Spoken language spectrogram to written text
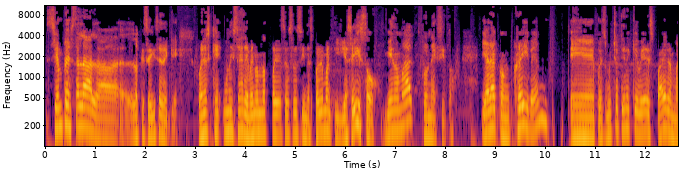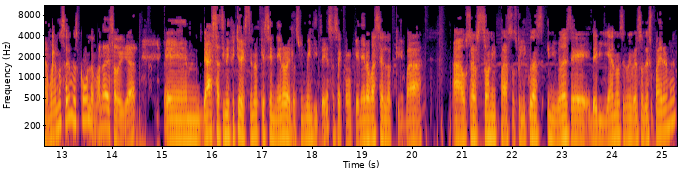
siempre está la, la, lo que se dice de que, bueno, es que una historia de Venom no puede hacerse sin Spider-Man y ya se hizo, bien o mal, fue un éxito. Y ahora con Craven, eh, pues mucho tiene que ver Spider-Man. Bueno, no sabemos cómo la van a desarrollar. Em, hasta tiene fecha de estreno que es enero de 2023, o sea, como que enero va a ser lo que va a usar Sony para sus películas individuales de, de villanos del universo de Spider-Man.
